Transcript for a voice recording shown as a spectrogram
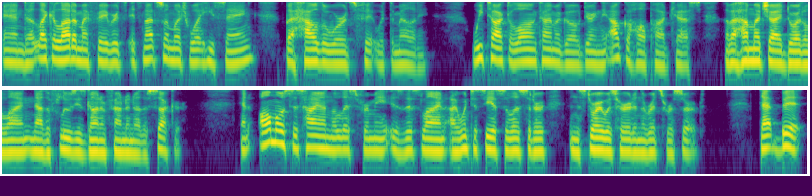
And uh, like a lot of my favorites, it's not so much what he's saying, but how the words fit with the melody. We talked a long time ago during the alcohol podcast about how much I adore the line, Now the floozy's gone and found another sucker. And almost as high on the list for me is this line I went to see a solicitor, and the story was heard, and the writs were served. That bit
